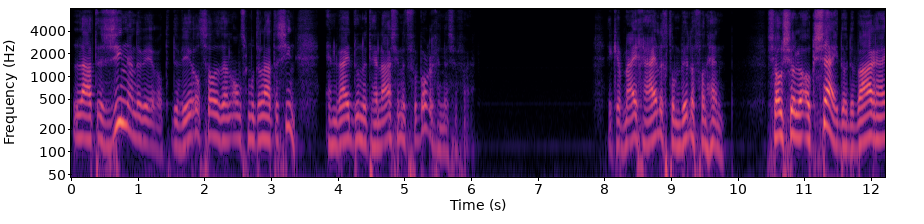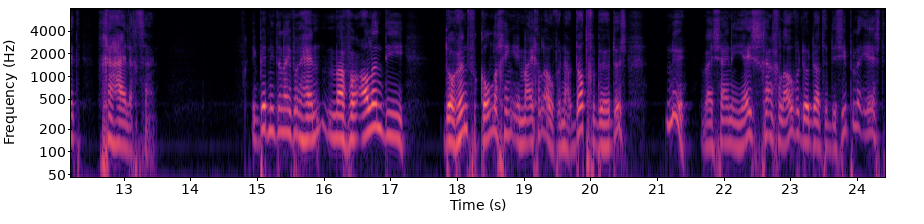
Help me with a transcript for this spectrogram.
laten zien aan de wereld. De wereld zal het aan ons moeten laten zien. En wij doen het helaas in het verborgene zo vaak. Ik heb mij geheiligd omwille van hen. Zo zullen ook zij door de waarheid geheiligd zijn. Ik bid niet alleen voor hen, maar voor allen die door hun verkondiging in mij geloven. Nou, dat gebeurt dus nu. Wij zijn in Jezus gaan geloven doordat de discipelen eerst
